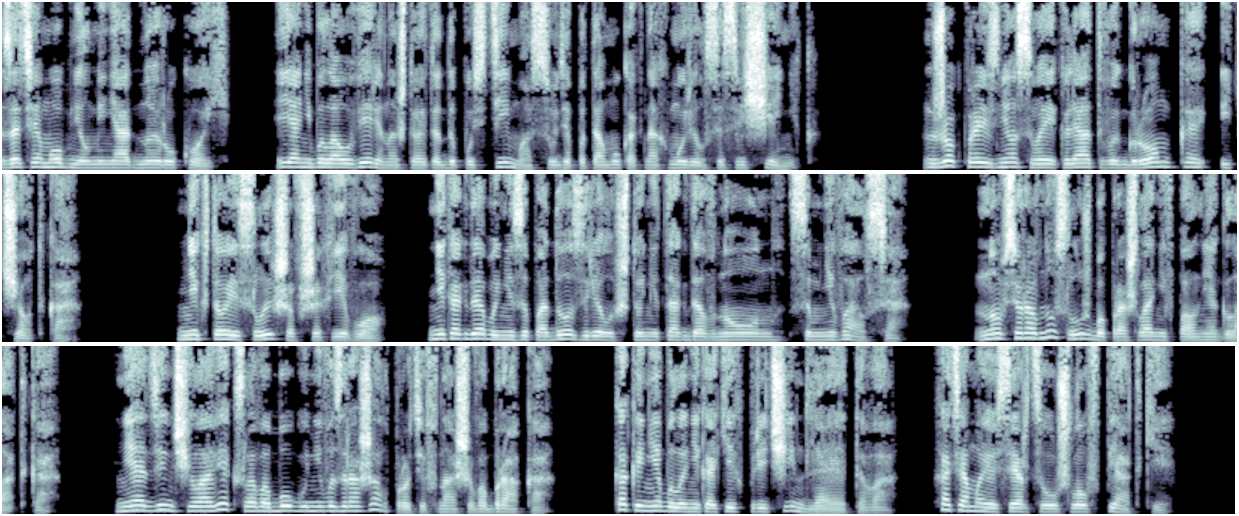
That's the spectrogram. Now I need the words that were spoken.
Затем обнял меня одной рукой. Я не была уверена, что это допустимо, судя по тому, как нахмурился священник. Джок произнес свои клятвы громко и четко. Никто из слышавших его никогда бы не заподозрил, что не так давно он сомневался. Но все равно служба прошла не вполне гладко. Ни один человек, слава богу, не возражал против нашего брака. Как и не было никаких причин для этого, хотя мое сердце ушло в пятки.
